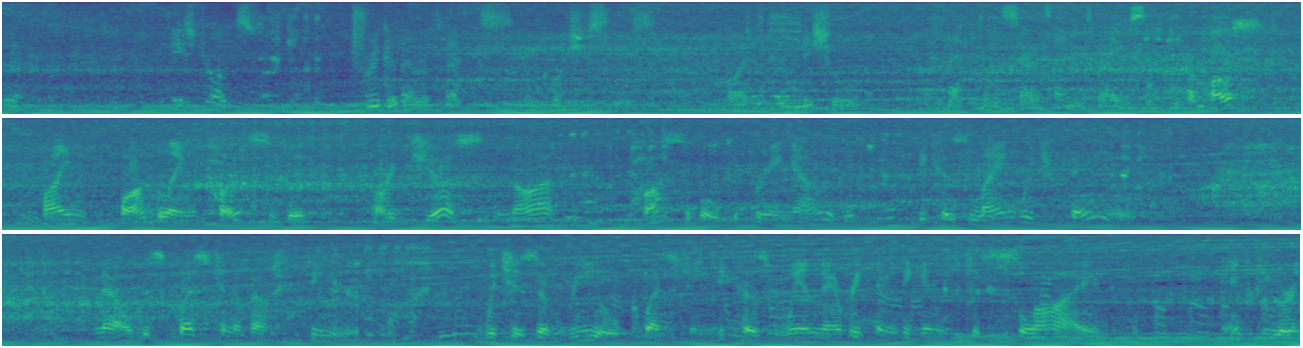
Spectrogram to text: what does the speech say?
that these drugs trigger their effects on consciousness by an initial effect on serotonin waves. The most mind-boggling parts of it are just not possible to bring out of it because language fails. Now, this question about fear, which is a real question because when everything begins to slide, if you are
